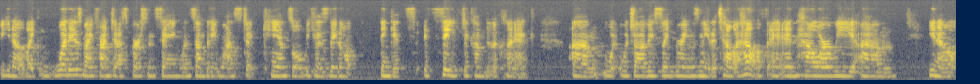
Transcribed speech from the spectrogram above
you know like what is my front desk person saying when somebody wants to cancel because they don't think it's it's safe to come to the clinic, um, which obviously brings me to telehealth. And, and how are we, um, you know,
